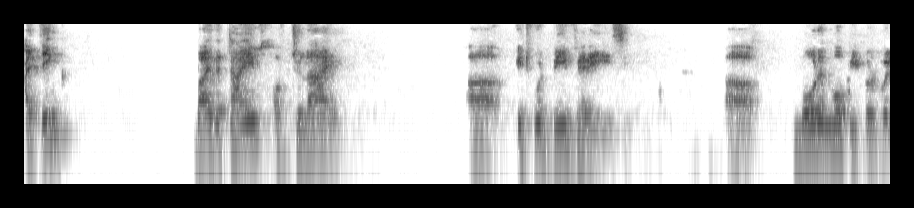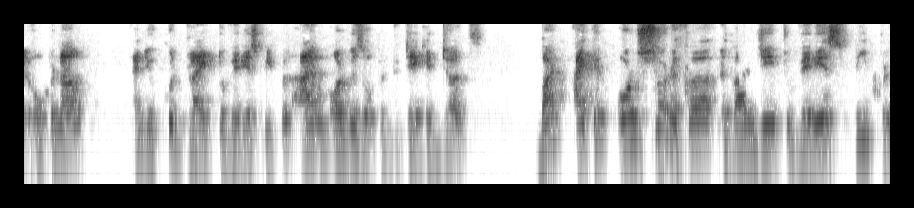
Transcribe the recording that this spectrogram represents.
I think by the time of July, uh, it would be very easy. Uh, more and more people will open out and you could write to various people. I'm always open to take interns, but I can also refer Ridwanji to various people.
